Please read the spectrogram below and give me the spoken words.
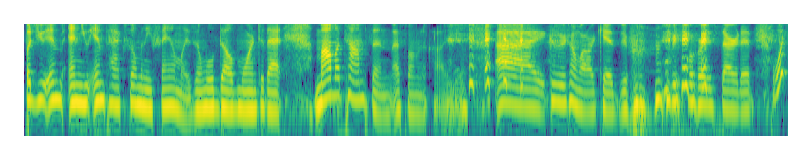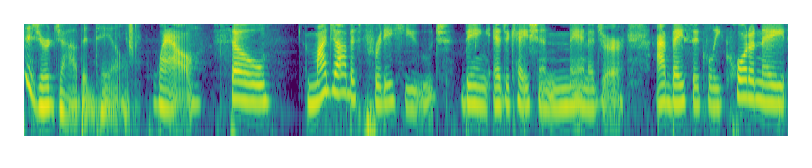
but you Im- and you impact so many families, and we'll delve more into that. Mama Thompson, that's what I'm going to call you, because uh, we were talking about our kids before before we started. What does your job entail? Wow, so my job is pretty huge being education manager. I basically coordinate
